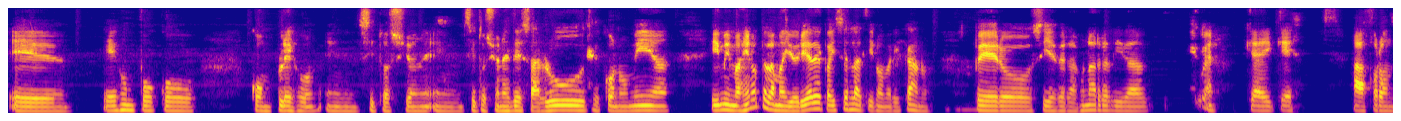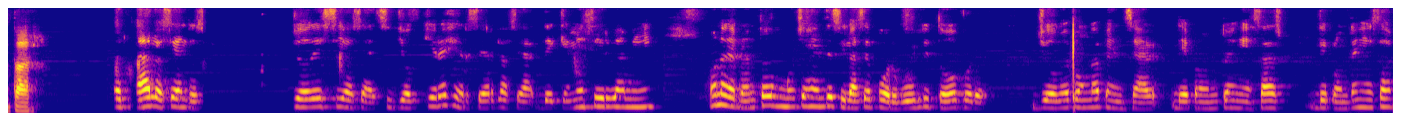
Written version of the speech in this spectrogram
eh, es un poco complejo en situaciones, en situaciones de salud, de economía, y me imagino que la mayoría de países latinoamericanos, pero sí es verdad, es una realidad bueno, que hay que afrontar. Total, o sea, entonces yo decía, o sea, si yo quiero ejercerla, o sea, ¿de qué me sirve a mí? Bueno, de pronto mucha gente sí lo hace por gusto y todo, pero yo me pongo a pensar de pronto en esas, de pronto en esas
